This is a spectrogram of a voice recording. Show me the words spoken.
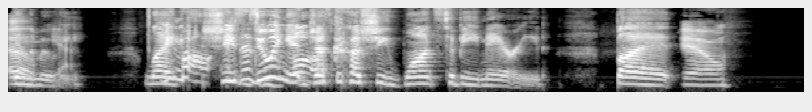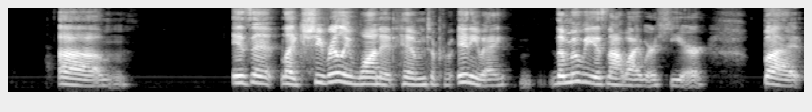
in Oh, the movie. yeah. Like Meanwhile, she's in doing it just because she wants to be married, but Ew. um isn't like she really wanted him to pro- anyway the movie is not why we're here but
